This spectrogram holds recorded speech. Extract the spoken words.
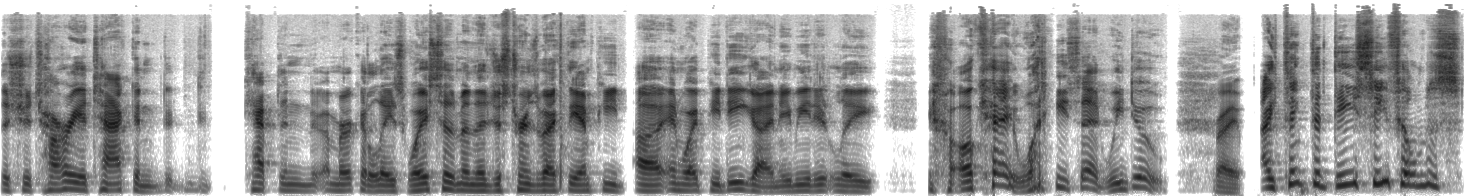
the Chitauri attack, and Captain America lays waste to them, and then just turns back the MP, uh, NYPD guy, and immediately, okay, what he said, we do. Right. I think the DC films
